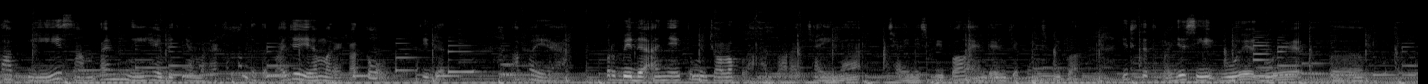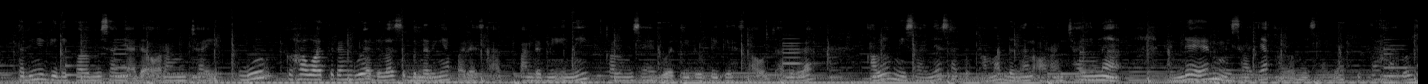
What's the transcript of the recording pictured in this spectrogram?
tapi sometimes nih habitnya mereka kan tetap aja ya mereka tuh tidak apa ya perbedaannya itu mencolok lah antara China Chinese people and then Japanese people. Jadi tetap aja sih gue gue uh, tadinya gini kalau misalnya ada orang cair gue kekhawatiran gue adalah sebenarnya pada saat pandemi ini kalau misalnya gue tidur di guest house adalah kalau misalnya satu kamar dengan orang China and then misalnya kalau misalnya kita harus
